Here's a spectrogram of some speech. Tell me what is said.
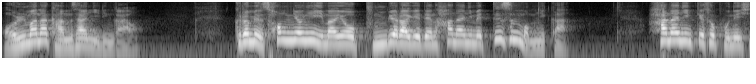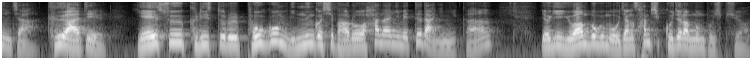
얼마나 감사한 일인가요? 그러면 성령이 임하여 분별하게 된 하나님의 뜻은 뭡니까? 하나님께서 보내신 자, 그 아들, 예수 그리스도를 보고 믿는 것이 바로 하나님의 뜻 아닙니까? 여기 요한복음 5장 39절 한번 보십시오.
